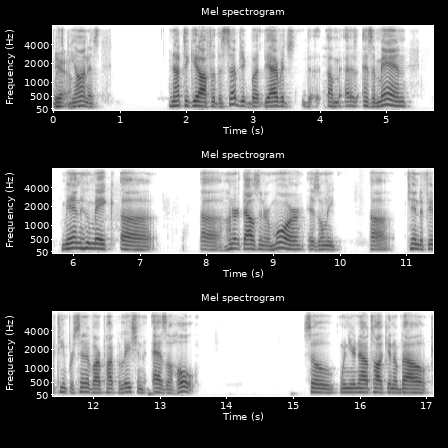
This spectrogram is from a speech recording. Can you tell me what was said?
let's Yeah. be honest not to get off of the subject but the average um, as, as a man men who make uh uh 100000 or more is only uh 10 to 15 percent of our population as a whole. So when you're now talking about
